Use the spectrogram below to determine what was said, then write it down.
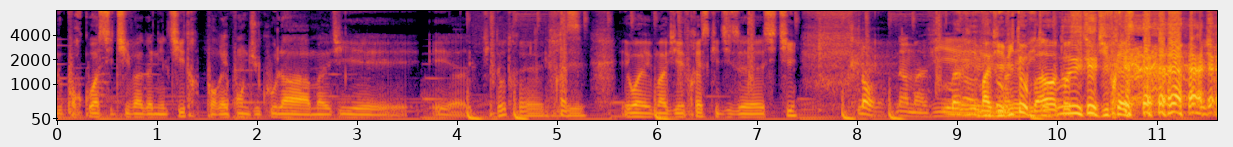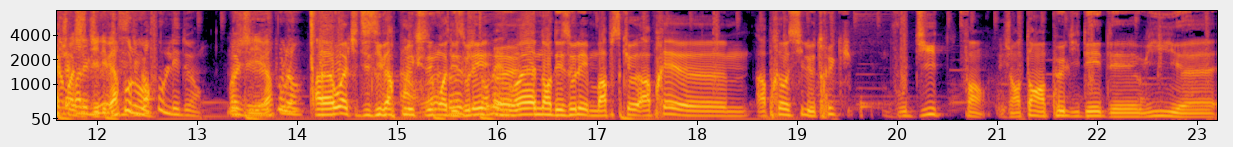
de pourquoi City va gagner le titre. Pour répondre, du coup, là, à ma vie et, et euh, qui d'autre euh, qui-. Et ouais, ma vie et Fraisse qui disent euh, City. Non. Non, ma vie Ma vie est Ma vie est Vito, bah, toi aussi, tu dis Fraisse. Non, moi j'ai dit Liverpool, les deux. hein. Moi j'ai dit Liverpool. Ah ouais, qui disent Liverpool, Ah, excusez-moi, désolé. ouais. non, désolé. Parce que après, euh, après aussi le truc, vous dites, enfin, j'entends un peu l'idée de oui, euh,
